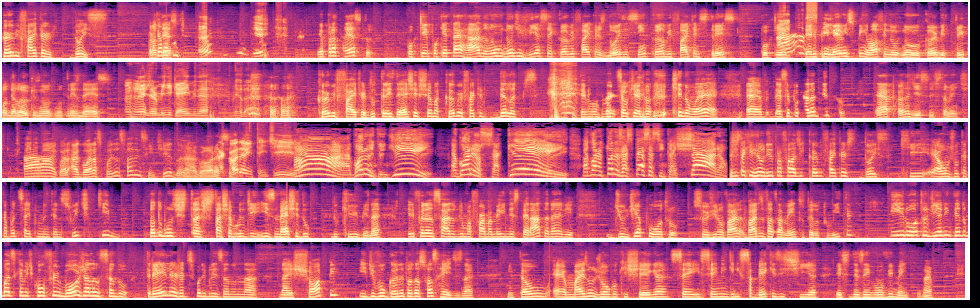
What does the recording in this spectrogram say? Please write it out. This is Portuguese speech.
Kirby Fighter 2. Protesto. Que é uma... Eu protesto. Porque, porque tá errado, não, não devia ser Kirby Fighters 2 e sim Kirby Fighters 3. Porque Ah, teve sim. primeiro um spin-off no, no Kirby Triple Deluxe no, no 3DS. Uhum, ele era um minigame, né? Verdade. Kirby Fighter do 3DS chama Kirby Fighter Deluxe. Se teve uma versão que não, que não é, é, deve ser por causa disso. É, por causa disso, justamente. Ah, agora, agora as coisas fazem sentido. Ah, agora sim. Agora eu entendi. Ah, agora eu entendi! Agora eu saquei! Agora todas as peças se encaixaram! A gente tá aqui reunido pra falar de Kirby Fighters 2, que é um jogo que acabou de sair pro Nintendo Switch, que todo mundo está, está chamando de Smash do, do Kirby, né? Ele foi lançado de uma forma meio inesperada, né? Ele, de um dia pro outro surgiram vários vazamentos pelo Twitter. E no outro dia a Nintendo basicamente confirmou, já lançando trailer, já disponibilizando na, na eShop e divulgando em todas as suas redes, né? Então é mais um jogo que chega sem, sem ninguém saber que existia esse desenvolvimento, né?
